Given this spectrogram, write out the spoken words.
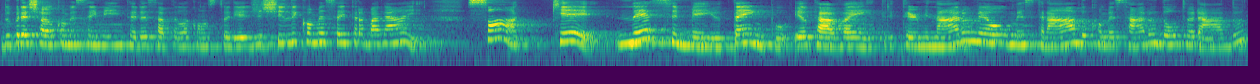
Do brechó eu comecei a me interessar pela consultoria de estilo e comecei a trabalhar aí. Só que nesse meio tempo eu estava entre terminar o meu mestrado, começar o doutorado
